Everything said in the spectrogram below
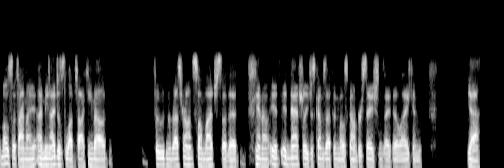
most of the time, I, I mean, I just love talking about food and restaurants so much, so that you know, it it naturally just comes up in most conversations. I feel like, and yeah,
